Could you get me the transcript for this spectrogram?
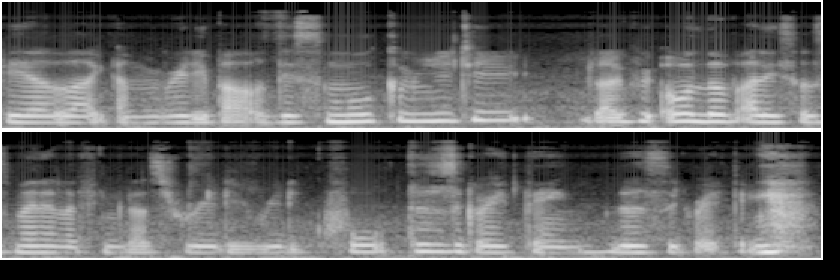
feel like I'm really part of this small community. Like we all love Alice Oseman and I think that's really really cool. This is a great thing. This is a great thing.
